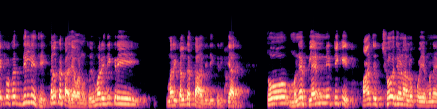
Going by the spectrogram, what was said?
એક વખત દિલ્હીથી કલકત્તા જવાનું થયું. મારી દીકરી મારી કલકત્તા હતી દીકરી ત્યારે. તો મને પ્લેનની ટિકિટ પાંચ છ જણા લોકોએ મને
